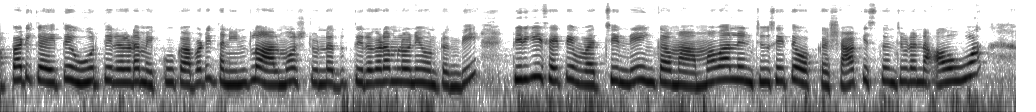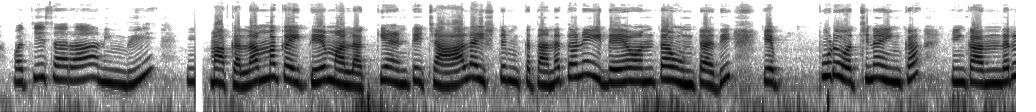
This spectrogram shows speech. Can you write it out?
అప్పటికైతే ఊరు తిరగడం ఎక్కువ కాబట్టి తన ఇంట్లో ఆల్మోస్ట్ ఉండదు. తిరగడంలోనే ఉంటుంది. తిరిగేసి అయితే వచ్చింది. ఇంకా మా అమ్మ వాళ్ళని చూసి అయితే ఒక్క షాక్ ఇస్తుంది చూడండి. అవ్వ వచ్చేసారా అనింది. మా కళ్ళమ్మకైతే మా లక్కీ అంటే చాలా ఇష్టం. ఇంకా తనతోనే ఈ డే అంతా ఉంటుంది. ఎప్పుడు వచ్చినా ఇంకా ఇంకా అందరూ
